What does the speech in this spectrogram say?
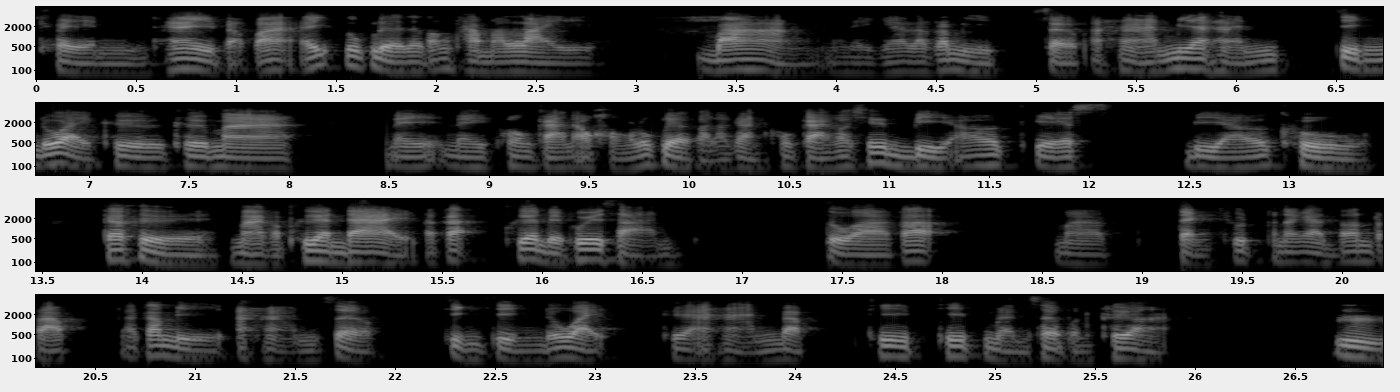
trainให้แบบว่าเอ้ลูกเรือจะต้องทำอะไรบ้างอะไรเงี้ยแล้วก็มีเสิร์ฟอาหารมีอาหารจริงด้วยคือคือมาในในโครงการเอาของลูกเรือก่อนละกัน โครงการเขาชื่อ Be Our Guest Be Our Crew ก็คือมากับเพื่อนได้แล้วก็เพื่อนเป็นผู้โดยสาร ตัวก็มาแต่งชุดพนักงานต้อนรับ แล้วก็มีอาหารเสิร์ฟจริง ๆ ด้วย คืออาหารแบบที่ที่เหมือนเสิร์ฟบนเครื่องอะอืม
